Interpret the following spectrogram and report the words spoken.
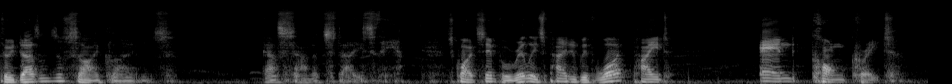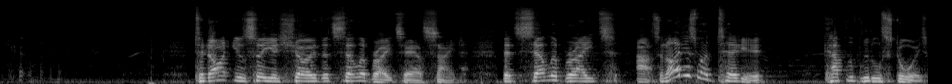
through dozens of cyclones, our sun it stays there? It's quite simple, really. It's painted with white paint and concrete. Tonight you'll see a show that celebrates our saint, that celebrates us. And I just want to tell you couple of little stories.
